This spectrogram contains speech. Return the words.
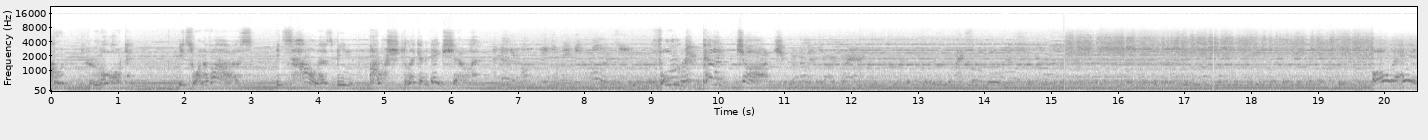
Good Lord! It's one of ours. Its hull has been crushed like an eggshell. Full repellent charge! All ahead!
